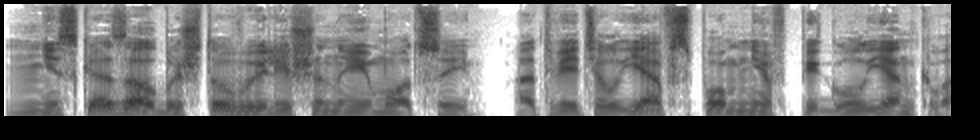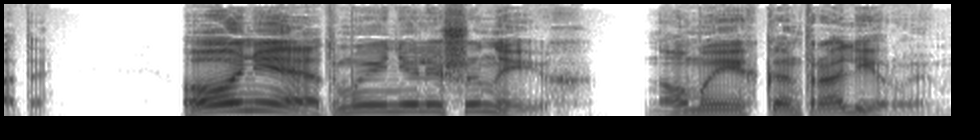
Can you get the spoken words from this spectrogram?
«Не сказал бы, что вы лишены эмоций», — ответил я, вспомнив пигул Янквата. О нет, мы не лишены их, но мы их контролируем.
